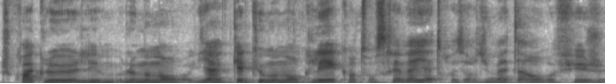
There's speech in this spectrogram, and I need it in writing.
Je crois que le, les- le moment, il y a quelques moments clés quand on se réveille à 3h du matin au refuge,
